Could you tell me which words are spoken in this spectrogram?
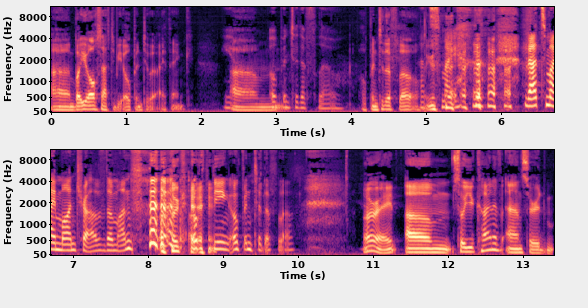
Um, but you also have to be open to it. I think. Yeah. Um, open to the flow. Open to the flow. That's my that's my mantra of the month. okay. being open to the flow. All right. Um, so you kind of answered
